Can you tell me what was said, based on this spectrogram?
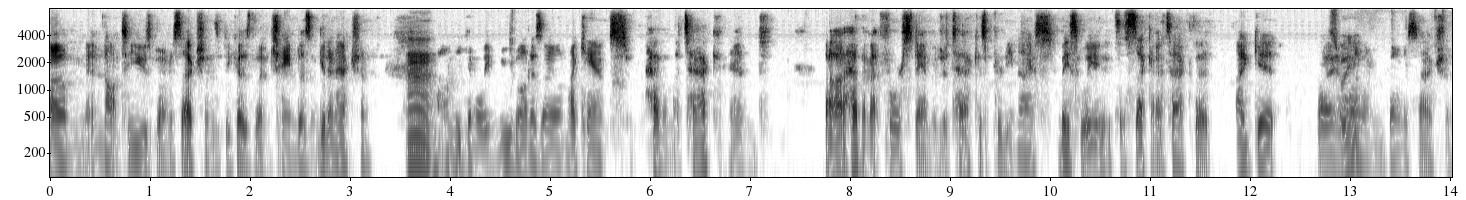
um, and not to use bonus actions because then Chain doesn't get an action. Mm, Um, he can only move on his own. I can't have him attack, and uh, having that force damage attack is pretty nice. Basically, it's a second attack that I get by Sweet. allowing bonus action.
